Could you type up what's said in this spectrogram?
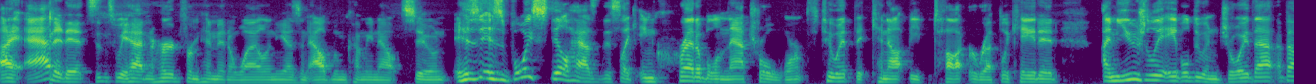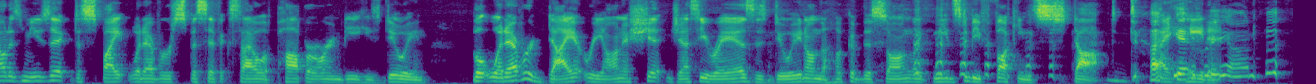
I added it since we hadn't heard from him in a while, and he has an album coming out soon. His his voice still has this like incredible natural warmth to it that cannot be taught or replicated. I'm usually able to enjoy that about his music, despite whatever specific style of pop or R&B he's doing. But whatever diet Rihanna shit Jessie Reyez is doing on the hook of this song, like, needs to be fucking stopped. Diet I hate Rihanna. it,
